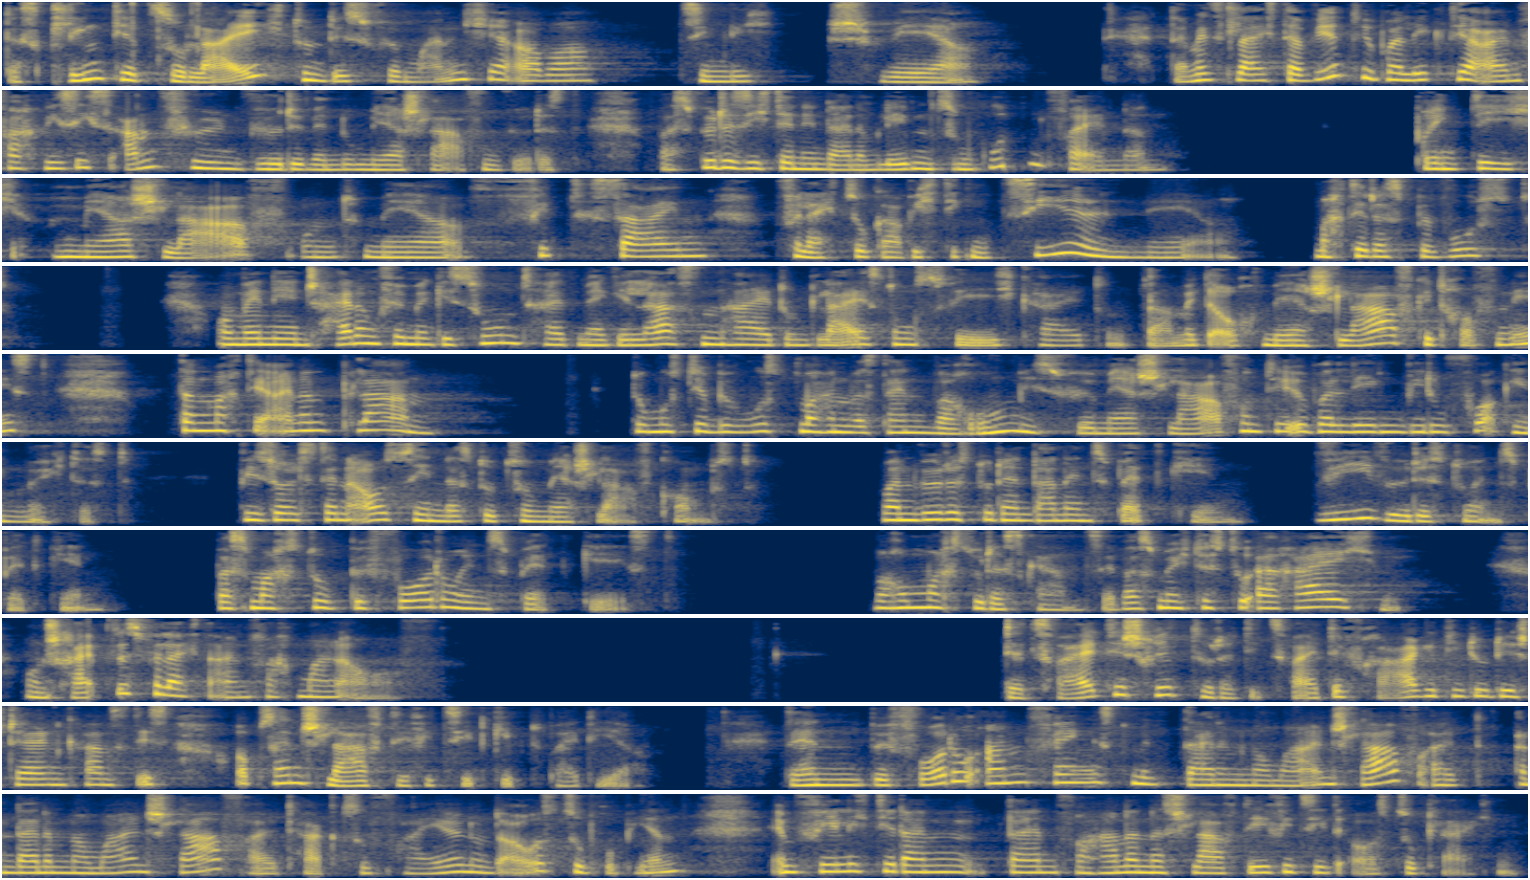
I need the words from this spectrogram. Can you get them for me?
Das klingt jetzt so leicht und ist für manche aber ziemlich schwer. Damit es leichter wird, überleg dir einfach, wie sich's anfühlen würde, wenn du mehr schlafen würdest. Was würde sich denn in deinem Leben zum Guten verändern? Bringt dich mehr Schlaf und mehr Fit sein, vielleicht sogar wichtigen Zielen näher? Mach dir das bewusst. Und wenn die Entscheidung für mehr Gesundheit, mehr Gelassenheit und Leistungsfähigkeit und damit auch mehr Schlaf getroffen ist, dann mach dir einen Plan. Du musst dir bewusst machen, was dein Warum ist für mehr Schlaf und dir überlegen, wie du vorgehen möchtest. Wie soll es denn aussehen, dass du zu mehr Schlaf kommst? Wann würdest du denn dann ins Bett gehen? Wie würdest du ins Bett gehen? Was machst du, bevor du ins Bett gehst? Warum machst du das Ganze? Was möchtest du erreichen? Und schreib es vielleicht einfach mal auf. Der zweite Schritt oder die zweite Frage, die du dir stellen kannst, ist, ob es ein Schlafdefizit gibt bei dir. Denn bevor du anfängst, mit deinem normalen Schlafalt an deinem normalen Schlafalltag zu feilen und auszuprobieren, empfehle ich dir dein, dein vorhandenes Schlafdefizit auszugleichen.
